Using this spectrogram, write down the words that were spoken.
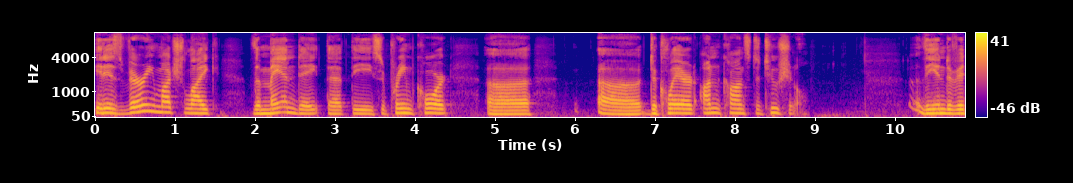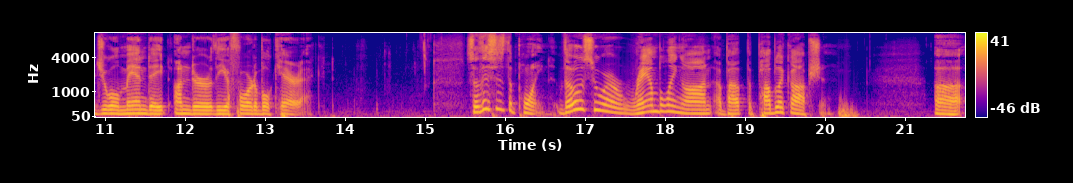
It is very much like the mandate that the Supreme Court uh, uh, declared unconstitutional the individual mandate under the Affordable Care Act. So, this is the point. Those who are rambling on about the public option uh,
